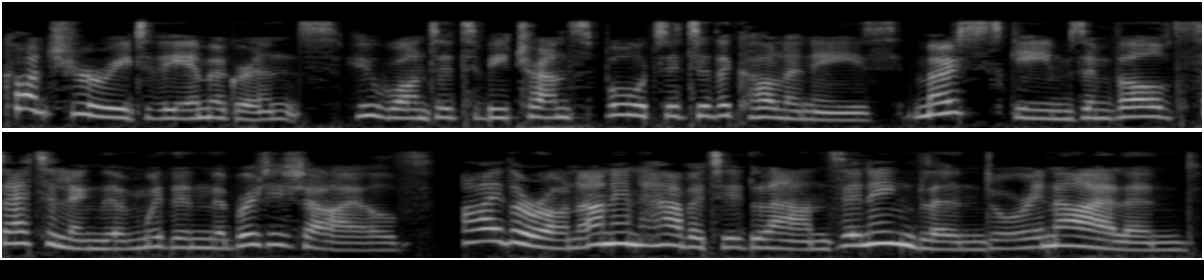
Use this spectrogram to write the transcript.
Contrary to the immigrants, who wanted to be transported to the colonies, most schemes involved settling them within the British Isles, either on uninhabited lands in England or in Ireland.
